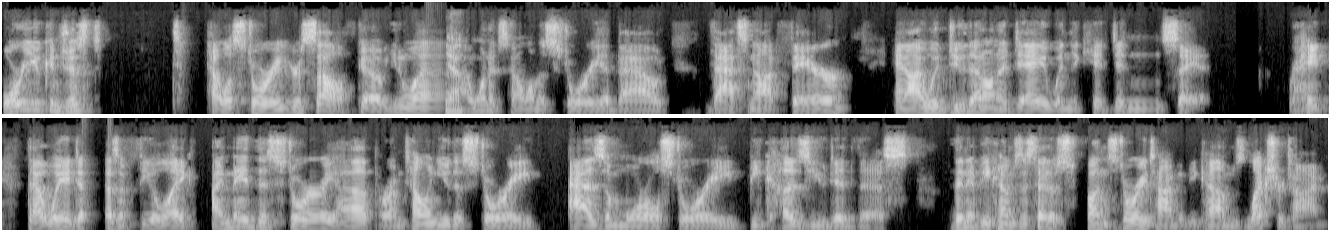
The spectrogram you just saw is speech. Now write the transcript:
Or you can just tell a story yourself. Go, you know what? Yeah. I want to tell them a story about that's not fair. And I would do that on a day when the kid didn't say it. Right. That way it doesn't feel like I made this story up or I'm telling you this story as a moral story because you did this then it becomes instead of fun story time, it becomes lecture time.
